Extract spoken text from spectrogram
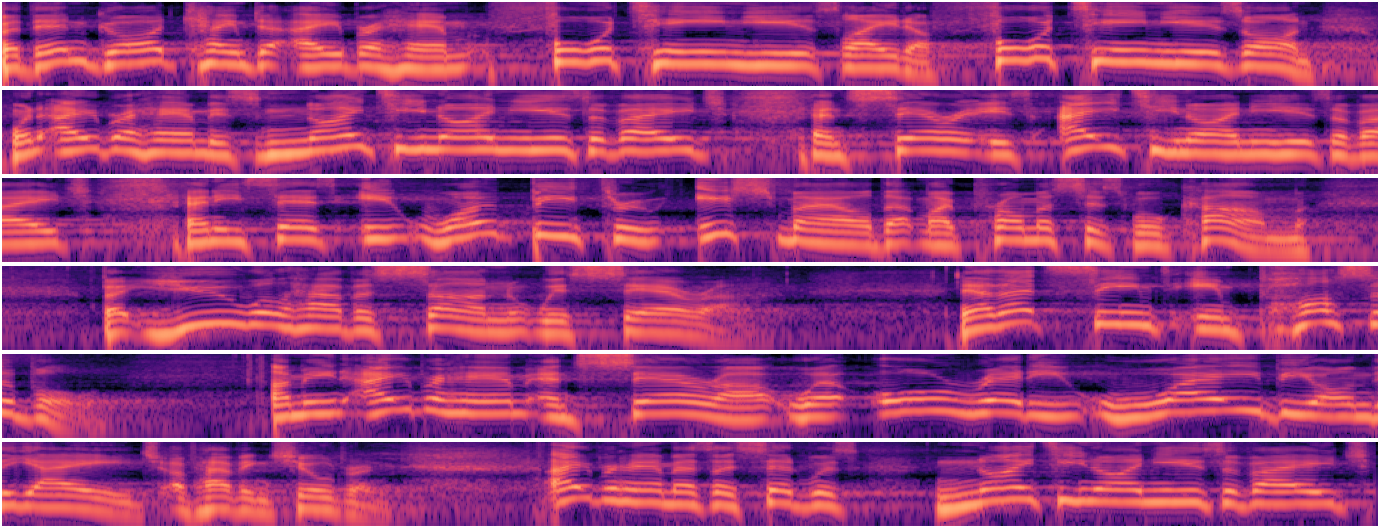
But then God came to Abraham 14 years later, 14 years on, when Abraham is 99 years of age and Sarah is 89 years of age. And he says, It won't be through Ishmael that my promises will come, but you will have a son with Sarah. Now, that seemed impossible. I mean, Abraham and Sarah were already way beyond the age of having children. Abraham, as I said, was 99 years of age.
